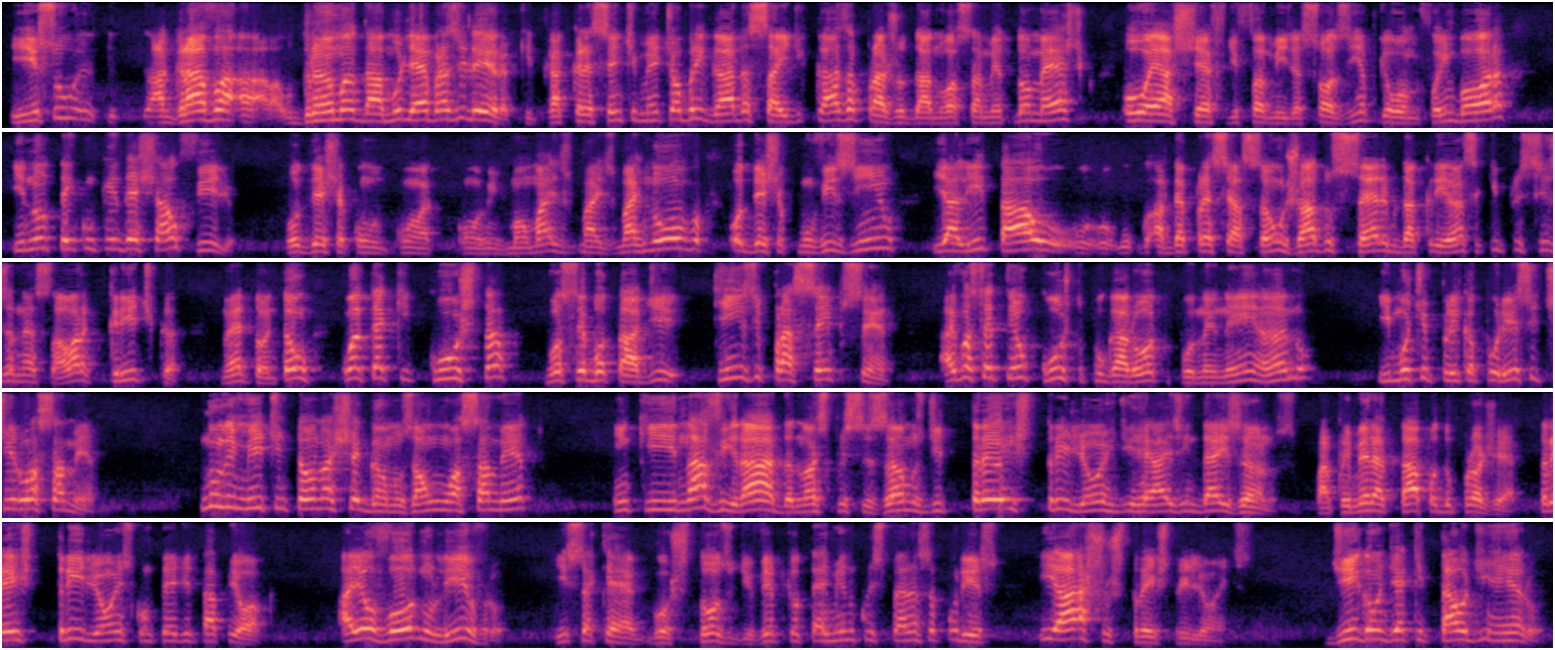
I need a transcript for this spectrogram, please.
E isso agrava o drama da mulher brasileira, que está crescentemente obrigada a sair de casa para ajudar no orçamento doméstico, ou é a chefe de família sozinha, porque o homem foi embora, e não tem com quem deixar o filho. Ou deixa com, com, a, com o irmão mais, mais, mais novo, ou deixa com o vizinho, e ali está a depreciação já do cérebro da criança, que precisa, nessa hora crítica, é, Então, Então, quanto é que custa você botar de 15% para 100%? Aí você tem o custo para o garoto, para o neném, ano, e multiplica por isso e tira o orçamento. No limite, então, nós chegamos a um orçamento em que, na virada, nós precisamos de 3 trilhões de reais em 10 anos, para a primeira etapa do projeto. 3 trilhões com T de tapioca. Aí eu vou no livro, isso é que é gostoso de ver, porque eu termino com esperança por isso, e acho os 3 trilhões. Diga onde é que está o dinheiro.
